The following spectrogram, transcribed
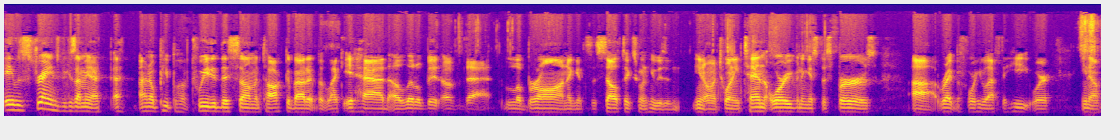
it was strange because I mean I, I, I know people have tweeted this some and talked about it, but like it had a little bit of that LeBron against the Celtics when he was in you know in 2010, or even against the Spurs uh, right before he left the Heat, where you know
